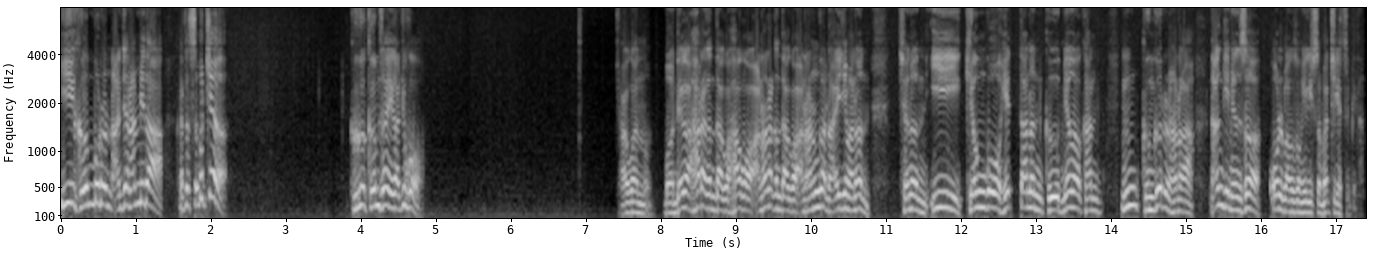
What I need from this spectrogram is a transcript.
이 건물은 안전합니다. 갖다 써붙여. 그거 검사해가지고 좌우간 뭐 내가 하라 건다고 하고 안 하라 건다고 안 하는 건 아니지만은 저는 이 경고했다는 그 명확한 음, 근거를 하나 남기면서 오늘 방송 여기서 마치겠습니다.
